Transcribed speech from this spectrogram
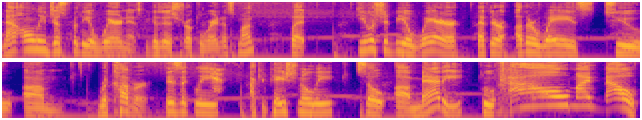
not only just for the awareness because it is Stroke Awareness Month, but people should be aware that there are other ways to um, recover physically, yes. occupationally. So, uh, Maddie, who, ow, my mouth.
